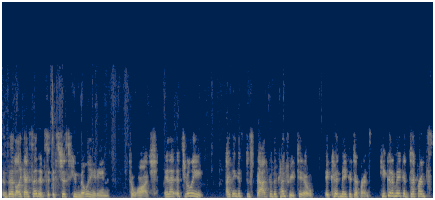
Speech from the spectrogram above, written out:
That, like I said, it's it's just humiliating to watch, and it, it's really, I think it's just bad for the country too. It could make a difference. He could have made a difference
